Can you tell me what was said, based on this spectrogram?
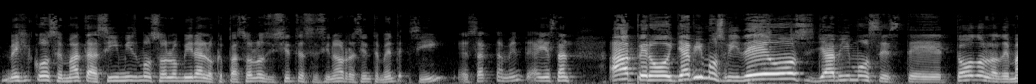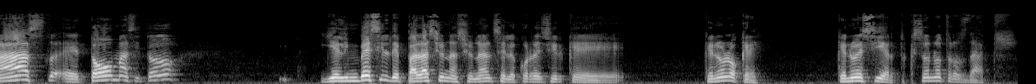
México se mata a sí mismo, solo mira lo que pasó los 17 asesinados recientemente. Sí, exactamente, ahí están. Ah, pero ya vimos videos, ya vimos este todo lo demás, eh, tomas y todo. Y el imbécil de Palacio Nacional se le ocurre decir que que no lo cree, que no es cierto, que son otros datos.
